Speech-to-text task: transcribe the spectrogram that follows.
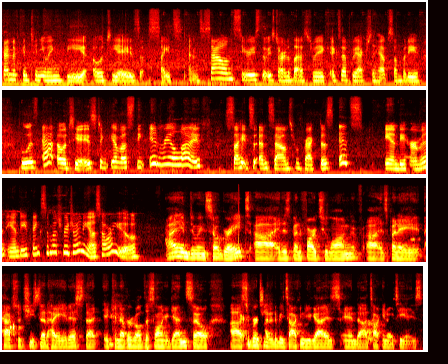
kind of continuing the OTA's Sights and Sounds series that we started last week, except we actually have somebody who is at OTAs to give us the in real life sights and sounds from practice. It's Andy Herman. Andy, thanks so much for joining us. How are you? I am doing so great. Uh, it has been far too long. Uh, it's been a Pax what she said hiatus that it can never go this long again. So uh, super excited to be talking to you guys and uh, talking OTAs.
